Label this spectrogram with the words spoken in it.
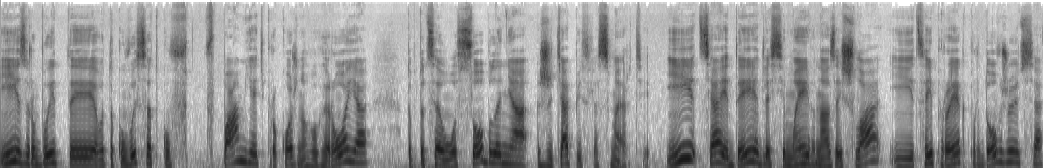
і зробити таку висадку в, пам'ять про кожного героя. Тобто це уособлення життя після смерті. І ця ідея для сімей вона зайшла, і цей проєкт продовжується,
